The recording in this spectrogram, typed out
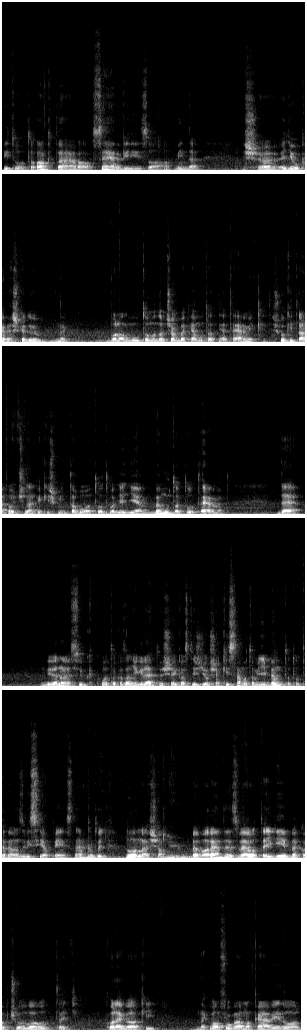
Itt volt a raktár, a szervíz, a minden. És e, egy jó kereskedőnek valami úton mondott, csak be kell mutatni a termékét. És akkor kitaláltam, hogy csinálok egy kis mintaboltot, vagy egy ilyen bemutató termet. De mivel nagyon szűk voltak az anyagi lehetőségek, azt is gyorsan kiszámoltam, hogy egy bemutató terem az viszi a pénzt, nem? Uh-huh. Tehát, hogy normálisan Igen. be van rendezve, ott egy gép bekapcsolva, ott egy kollega, akinek van fogalma a kávéról,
